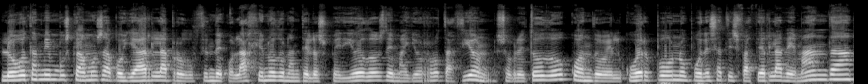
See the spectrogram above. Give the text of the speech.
Luego también buscamos apoyar la producción de colágeno durante los periodos de mayor rotación, sobre todo cuando el cuerpo no puede satisfacer la demanda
